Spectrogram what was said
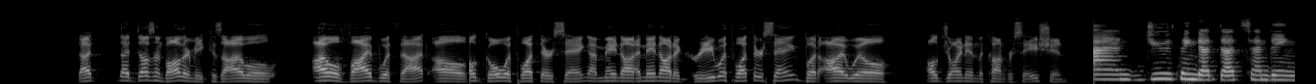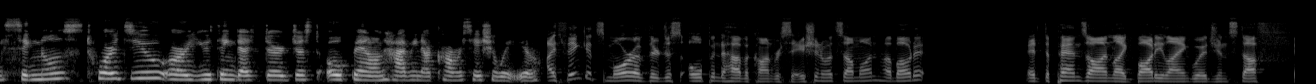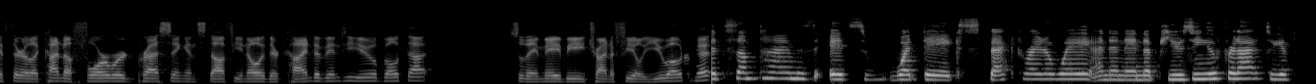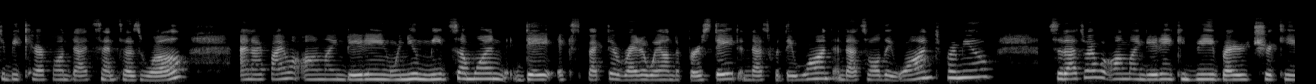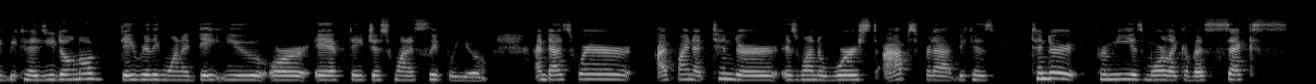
That that doesn't bother me because I will I will vibe with that. I'll I'll go with what they're saying. I may not I may not agree with what they're saying, but I will I'll join in the conversation. And do you think that that's sending signals towards you or you think that they're just open on having that conversation with you I think it's more of they're just open to have a conversation with someone about it. It depends on like body language and stuff. If they're like kind of forward pressing and stuff, you know, they're kind of into you about that. So they may be trying to feel you out a bit. but sometimes it's what they expect right away and then end up using you for that so you have to be careful in that sense as well. And i find with online dating when you meet someone they expect it right away on the first date and that's what they want and that's all they want from you. So that's why with online dating it can be very tricky because you don't know if they really want to date you or if they just want to sleep with you. And that's where i find that tinder is one of the worst apps for that because Tinder for me is more like of a sex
